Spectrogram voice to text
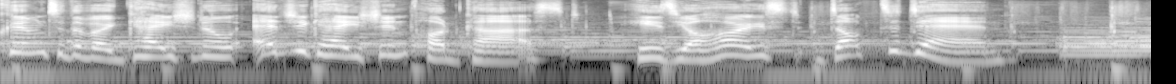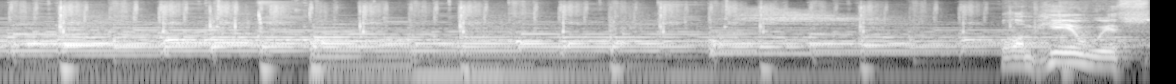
Welcome to the Vocational Education Podcast. Here's your host, Dr. Dan. Well, I'm here with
